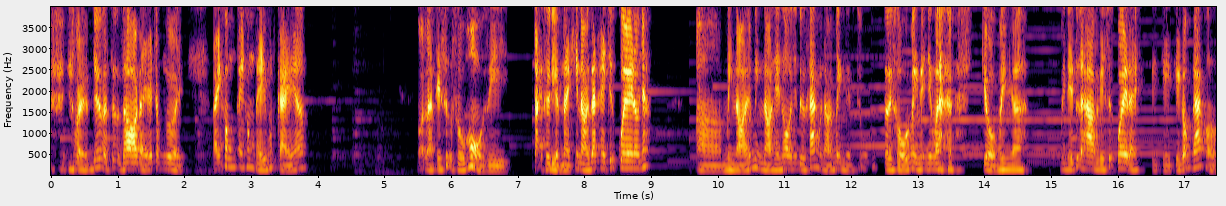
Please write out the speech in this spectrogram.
nhưng mà nhất là tự do đấy ở trong người. Anh không anh không thấy một cái gọi là cái sự xấu hổ gì tại thời điểm này khi nói ra cái chữ quê đâu nhá. À, mình nói mình nói thế thôi nhưng đứa khác mình nói mình tới số với mình đấy nhưng mà kiểu mình à, mình thấy tự hào về cái sự quê đấy cái cái cái gốc gác ở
